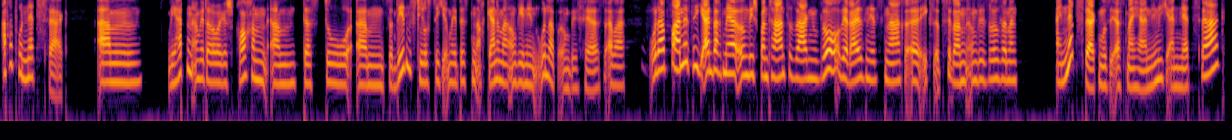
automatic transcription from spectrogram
Apropos Netzwerk. Ähm, wir hatten irgendwie darüber gesprochen, ähm, dass du ähm, so lebenslustig irgendwie bist und auch gerne mal irgendwie in den Urlaub irgendwie fährst. Aber Urlaub fahren ist nicht einfach mehr irgendwie spontan zu sagen, so, wir reisen jetzt nach äh, XY irgendwie so, sondern ein Netzwerk muss erstmal her, nämlich ein Netzwerk.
